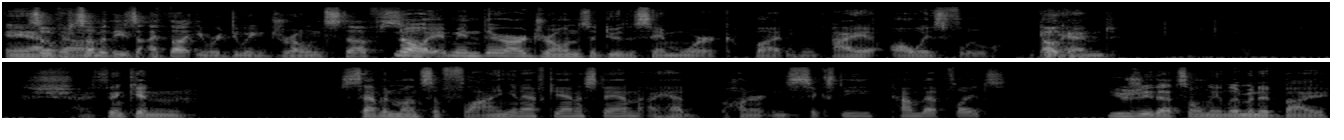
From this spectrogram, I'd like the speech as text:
And, so for some um, of these, I thought you were doing drone stuff. So. No, I mean there are drones that do the same work, but I always flew. Okay. And I think in seven months of flying in Afghanistan, I had 160 combat flights. Usually, that's only limited by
